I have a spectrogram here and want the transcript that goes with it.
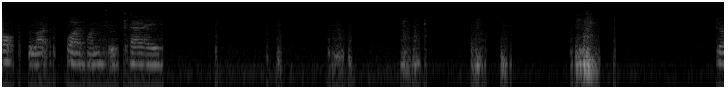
Up for like 500k. So,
